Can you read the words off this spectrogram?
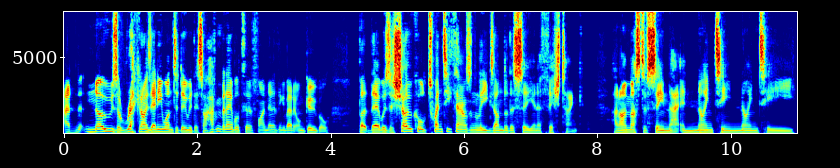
and knows or recognise anyone to do with this, I haven't been able to find anything about it on Google. But there was a show called Twenty Thousand Leagues Under the Sea in a Fish Tank, and I must have seen that in 1990.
